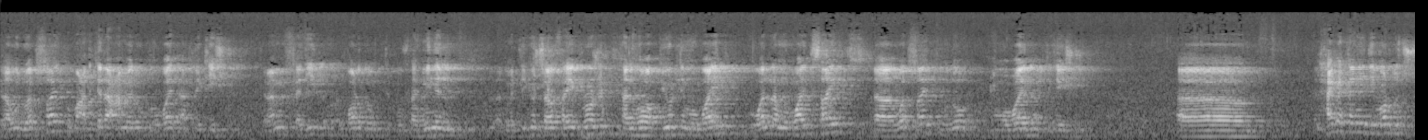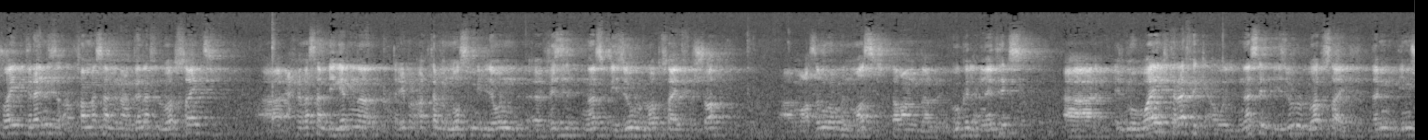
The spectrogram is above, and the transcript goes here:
الأول website وبعد كده عملوا mobile application تمام؟ فدي برضه تبقوا فاهمين لما تيجوا تشتغلوا في أي project هل هو purely mobile ولا mobile site آه website وله mobile application آه الحاجة الثانية دي برضه شوية trends أرقام مثلا من عندنا في ال website آه إحنا مثلا بيجي لنا تقريبا أكثر من نص مليون visit ناس بيزوروا ال website في الشهر. آه معظمهم من مصر طبعا ده من Google Analytics آه ال mobile traffic أو الناس اللي بيزوروا ال website ده دي مش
